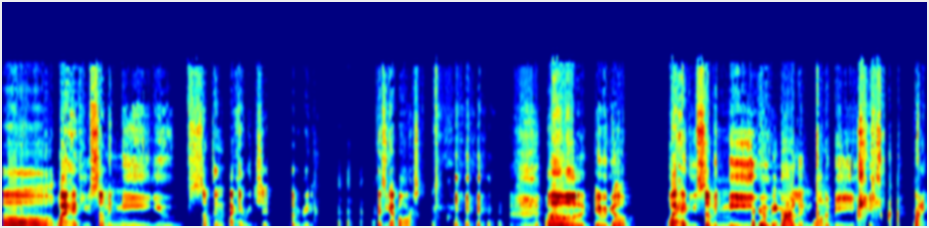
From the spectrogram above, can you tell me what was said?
uh, why have you summoned me? You something I can't read the shit. Let me read it. Because he got bars. oh, here we go. Why have you summoned me, you? Merlin wannabe? right.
